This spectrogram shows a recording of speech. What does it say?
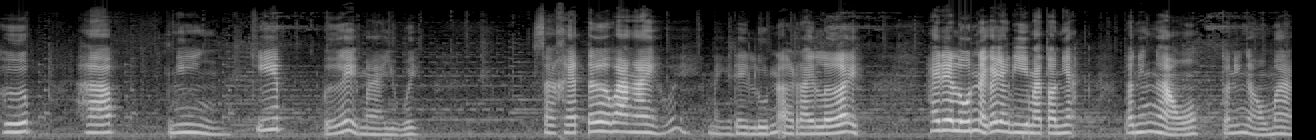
ฮึบฮับนิ่งกิบเอ้ย มาอยู่เว้ยสแคตเตอร์ว่าไงเฮ้ยไม่ได้ลุ้นอะไรเลย ให้ได้ลุ้นหน่อยก็ยังดีมาตอนเนี้ย ตอนนี้เหงา ตอนนี้เหงามาก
